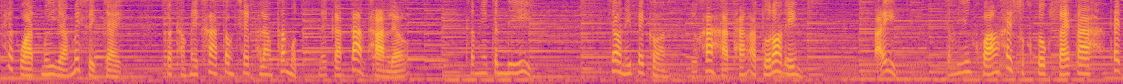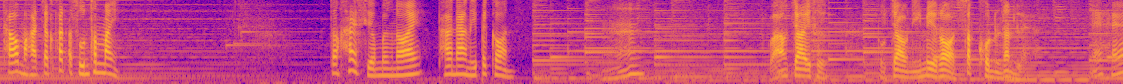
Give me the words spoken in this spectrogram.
แค่กวาดมืออย่างไม่ใส่ใจ ก็ทำให้ข้าต้องใช้พลังทั้งหมดในการต้านทานแล้วทำยังกันดี เจ้าหนี้ไปก่อน เดี๋ยวข้าหาทางเอาตัวรอดเอง ไปจะมายืนขวางให้สกปรกสายตาได้เท้ามหาจักรพรรดิอสูรทำไม ต้องให้เสียเมืองน้อยพานางหนีไปก่อนวางใจเถอะพวกเจ้านี้ไม่รอดสักคนนั่นแหละแฮะ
